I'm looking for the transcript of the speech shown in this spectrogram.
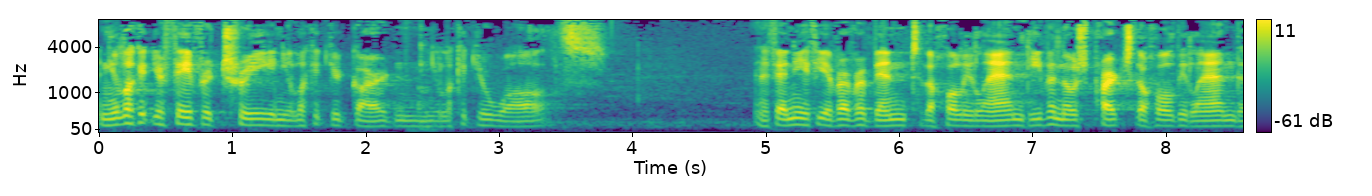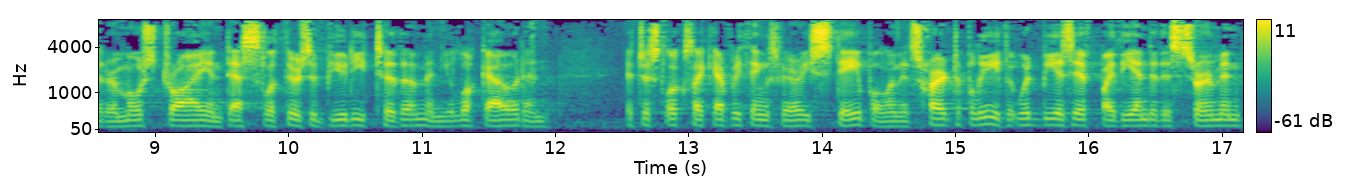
And you look at your favorite tree and you look at your garden and you look at your walls and if any of you have ever been to the Holy Land, even those parts of the Holy Land that are most dry and desolate, there's a beauty to them, and you look out and it just looks like everything's very stable, and it's hard to believe. It would be as if by the end of this sermon,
